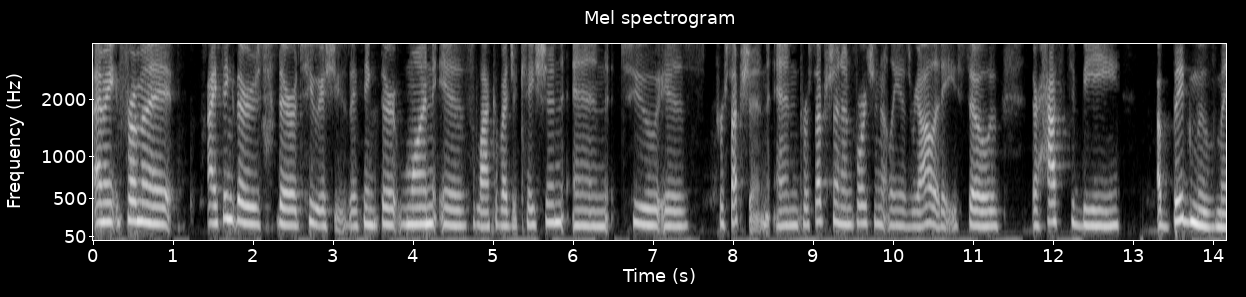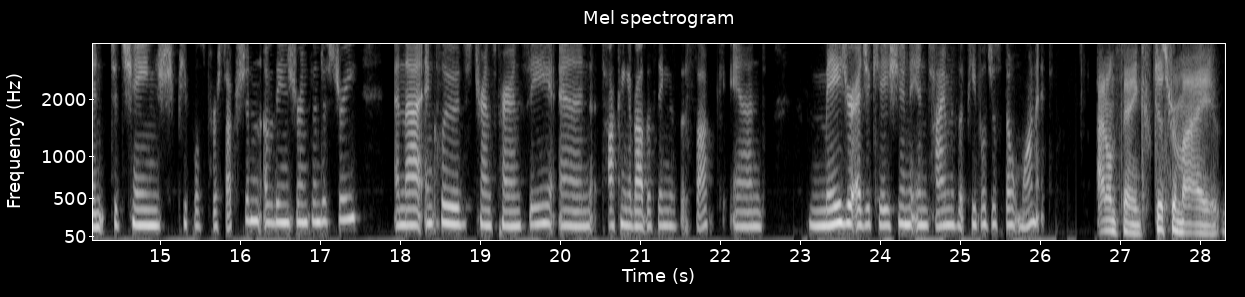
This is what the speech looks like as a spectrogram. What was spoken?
I mean, from a I think there's there are two issues. I think there one is lack of education, and two is perception. And perception, unfortunately, is reality. So there has to be a big movement to change people's perception of the insurance industry, and that includes transparency and talking about the things that suck and major education in times that people just don't want it. I don't think, just from my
